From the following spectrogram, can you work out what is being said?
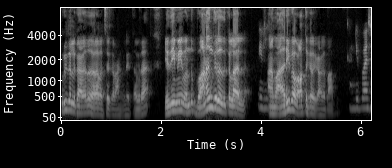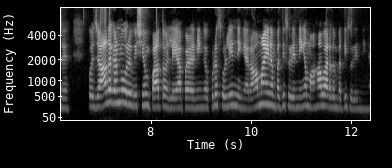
புரிதலுக்காக தான் இதெல்லாம் வச்சிருக்கிறாங்களே தவிர எதையுமே வந்து வணங்குறதுக்கெல்லாம் இல்ல. நம்ம அறிவை வளர்த்துக்கிறதுக்காக தான் கண்டிப்பா சார். இப்போ ஜாதகம்னு ஒரு விஷயம் பார்த்தோம் இல்லையா? அப்ப நீங்க கூட சொல்லியிருந்தீங்க. ராமாயணம் பத்தி சொல்லியிருந்தீங்க மகாபாரதம் பத்தி சொல்லியிருந்தீங்க.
